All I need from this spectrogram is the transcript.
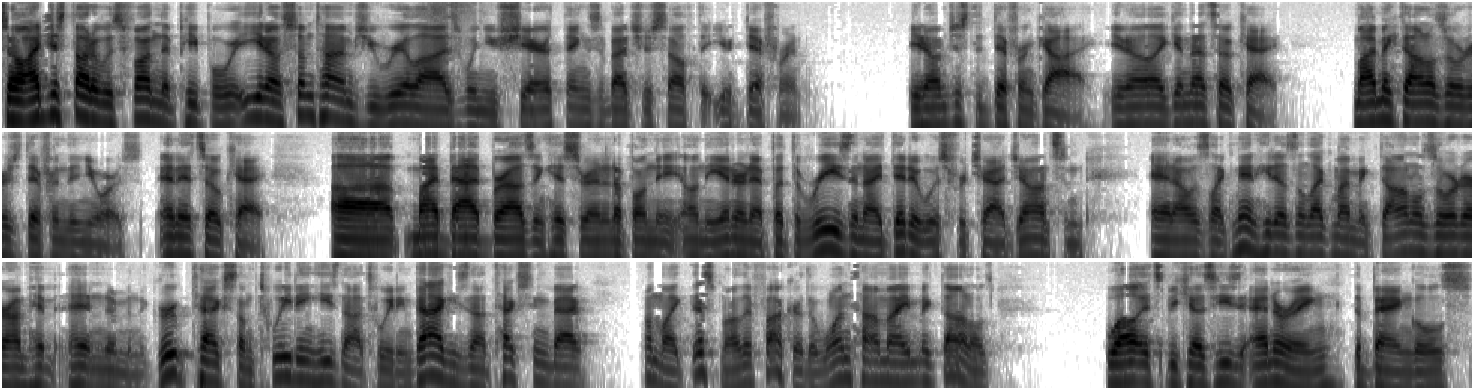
So I just thought it was fun that people were, you know, sometimes you realize when you share things about yourself that you're different. You know, I'm just a different guy, you know, like, and that's okay. My McDonald's order is different than yours, and it's okay. Uh, my bad browsing history ended up on the on the internet, but the reason I did it was for Chad Johnson, and I was like, man, he doesn't like my McDonald's order. I'm hit- hitting him in the group text. I'm tweeting. He's not tweeting back. He's not texting back. I'm like, this motherfucker. The one time I ate McDonald's, well, it's because he's entering the Bengals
